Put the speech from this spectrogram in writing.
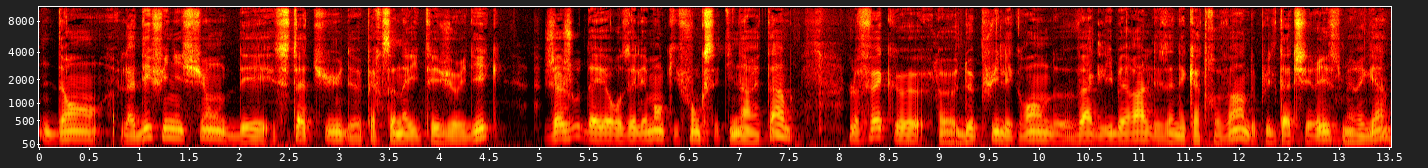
dans la définition des statuts de personnalité juridique? J'ajoute d'ailleurs aux éléments qui font que c'est inarrêtable le fait que euh, depuis les grandes vagues libérales des années 80, depuis le Thatcherisme et Reagan,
